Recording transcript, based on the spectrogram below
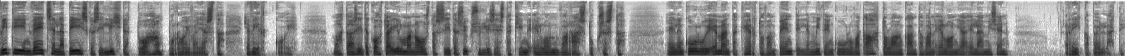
Vitiin veitsellä piiskasi lihdattua hamppuroivajasta ja virkkoi. Mahtaa siitä kohta ilma nousta siitä syksyllisestäkin elon varastuksesta. Eilen kuului emäntä kertovan Pentille, miten kuuluvat Ahtolaan kantavan elon ja elämisen. Riikka pöllähti.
